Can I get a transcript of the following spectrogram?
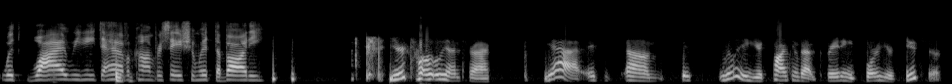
with why we need to have a conversation with the body? You're totally on track. Yeah, it's um, it's really you're talking about creating for your future,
